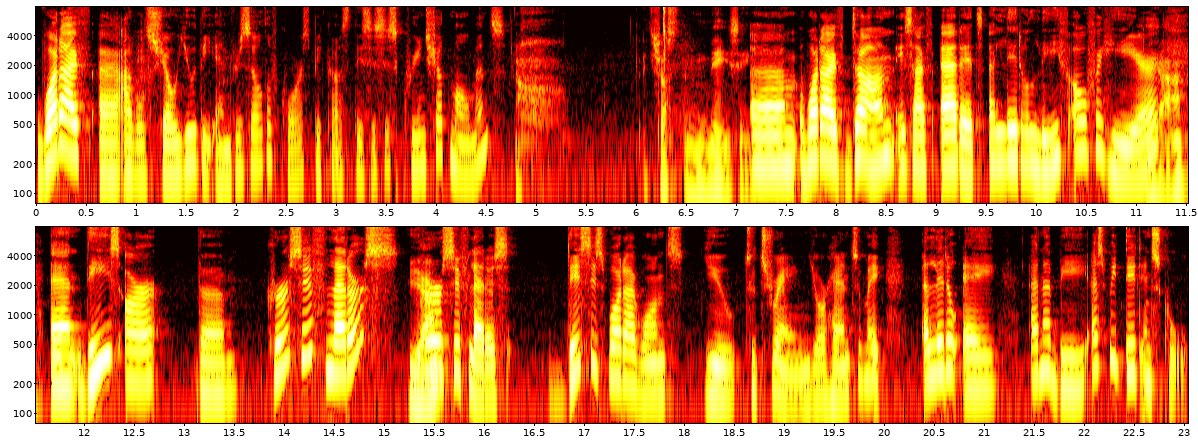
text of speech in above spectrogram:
what I've, uh, I will show you the end result, of course, because this is a screenshot moment. It's just amazing. Um, what I've done is I've added a little leaf over here, Yeah. and these are the cursive letters. Yeah. Cursive letters. This is what I want you to train your hand to make a little A and a B, as we did in school.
